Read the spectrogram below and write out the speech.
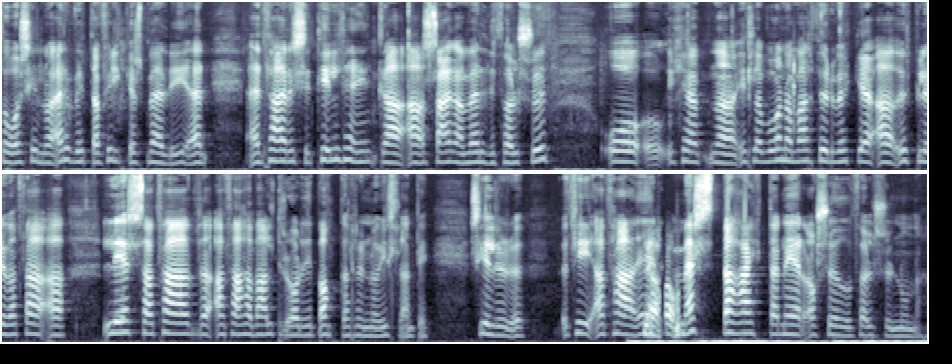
þó að sé nú erfitt að fylgjast með því en, en það er þessi tilhenga að sagan verði fölsuð. Og, og hérna ég ætla að vona að maður þurfi ekki að upplifa það að lesa það að það hafa aldrei orðið bankarhrun á Íslandi. Skilur því að það er Já. mesta hættan er á sögufölsu núna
